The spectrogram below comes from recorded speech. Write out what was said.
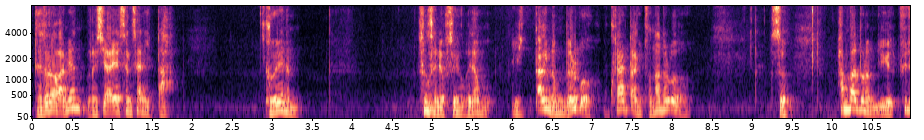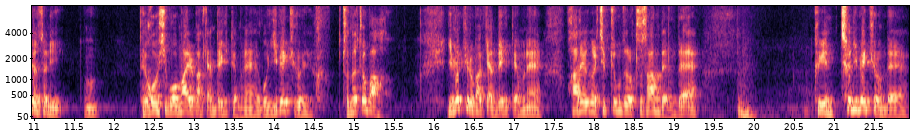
되돌아가면 러시아에 생산이 있다. 그 외에는 생산이 없어요. 왜냐하면 이 땅이 너무 넓어. 우크라이나 땅이 존나 넓어. 그래서 한반도는 이게 휴전선이 어 155마일밖에 안 되기 때문에 200km예요. 존나 좁아. 200km밖에 안 되기 때문에 화력을 집중적으로 투사하면 되는데 그게 1200km인데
